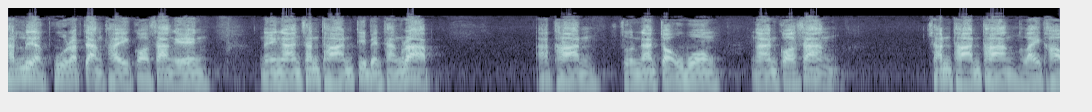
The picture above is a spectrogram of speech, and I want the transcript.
คัดเลือกผู้รับจ้างไทยก่อสร้างเอง ในงานชั้นฐานที่เป็นทางราบ อาคาร ส่วนงานเจาะอุโมงค์งานก่อสร้างชั้นฐานทางไหลเขา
